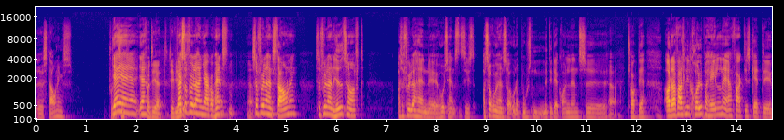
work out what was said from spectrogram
øh, stavnings Ja, ja, ja, ja. Fordi at det virker... Først så følger han Jakob Hansen, ja. så følger han Stavning, så følger han Hedetoft, og så følger han H.C. Hansen sidst. Og så ryger han så under bussen med det der Grønlands øh, ja. Talk der. Og der er faktisk en lille krølle på halen er faktisk, at øh,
